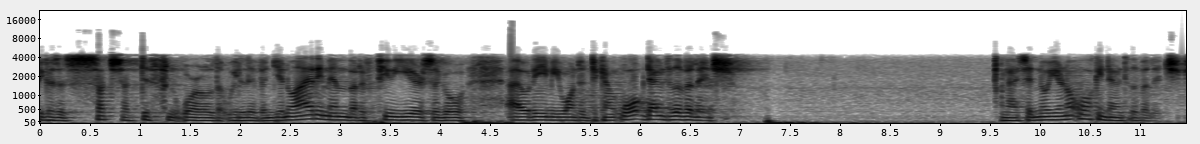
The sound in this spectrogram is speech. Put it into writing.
Because it's such a different world that we live in. You know, I remember a few years ago, our Amy wanted to come walk down to the village. And I said, No, you're not walking down to the village.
